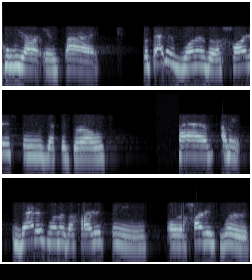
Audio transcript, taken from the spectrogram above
who we are inside. But that is one of the hardest things that the girls have. I mean, that is one of the hardest things, or the hardest words,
